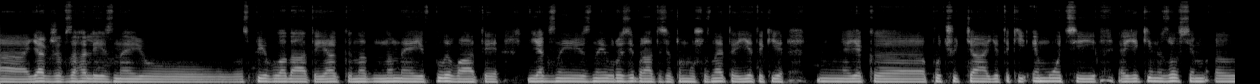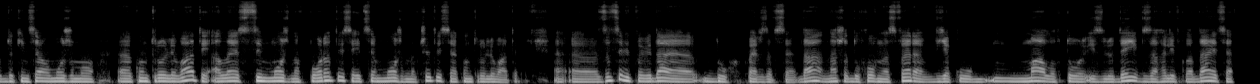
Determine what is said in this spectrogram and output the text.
А, Як же взагалі з нею співвладати, як на, на неї впливати, як з нею з нею розібратися, тому що знаєте, є такі як е, почуття, є такі емоції, е, які не зовсім е, до кінця ми можемо е, контролювати, але з цим можна впоратися і це можна навчитися контролювати. Е, е, За це відповідає дух, перш за все, да? наша духовна сфера, в яку мало хто із людей взагалі вкладається,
